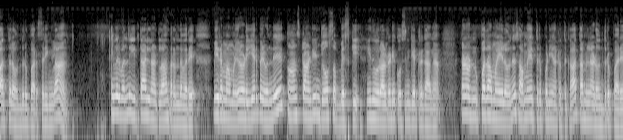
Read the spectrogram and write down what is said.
பத்தில் வந்திருப்பார். சரிங்களா? இவர் வந்து இத்தாலி நாட்டில் தான் பிறந்தவர். வீரமாமணி இவரோட இயற்பெயர் வந்து கான்ஸ்டாண்டின் ஜோசப் பெஸ்கி. இது ஒரு ஆல்ரெடி கொஸ்டின் கேட்டிருக்காங்க. தன்னோட முப்பதாம் வயதில் வந்து சமய திருப்பணியாற்றத்துக்காக தமிழ்நாடு வந்திருப்பார்.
